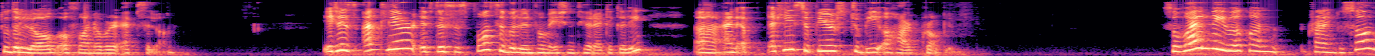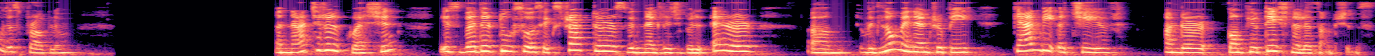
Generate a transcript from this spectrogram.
to the log of 1 over epsilon. It is unclear if this is possible information theoretically uh, and at least appears to be a hard problem. So while we work on trying to solve this problem, a natural question is whether two source extractors with negligible error um, with low min entropy can be achieved under computational assumptions.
